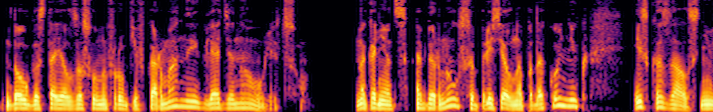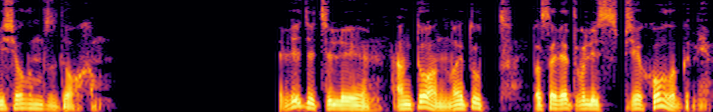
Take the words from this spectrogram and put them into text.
Долго стоял, засунув руки в карманы и глядя на улицу. Наконец обернулся, присел на подоконник и сказал с невеселым вздохом. «Видите ли, Антон, мы тут посоветовались с психологами.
